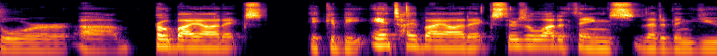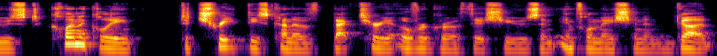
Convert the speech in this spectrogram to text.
or um, probiotics, it could be antibiotics. There's a lot of things that have been used clinically to treat these kind of bacteria overgrowth issues and inflammation in the gut,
